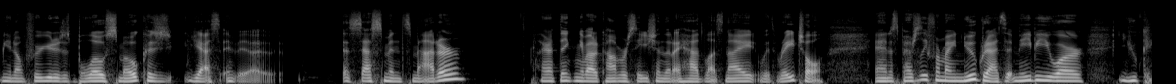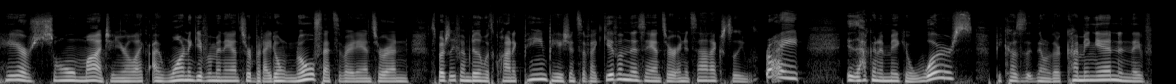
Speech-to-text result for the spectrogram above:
you know, for you to just blow smoke because yes, uh, assessments matter I'm thinking about a conversation that I had last night with Rachel, and especially for my new grads, that maybe you are you care so much, and you're like, I want to give them an answer, but I don't know if that's the right answer. And especially if I'm dealing with chronic pain patients, if I give them this answer and it's not actually right, is that going to make it worse? Because you know they're coming in and they've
